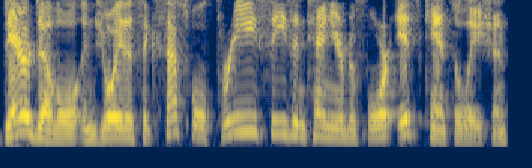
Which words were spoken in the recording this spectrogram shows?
Daredevil enjoyed a successful three season tenure before its cancellation,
